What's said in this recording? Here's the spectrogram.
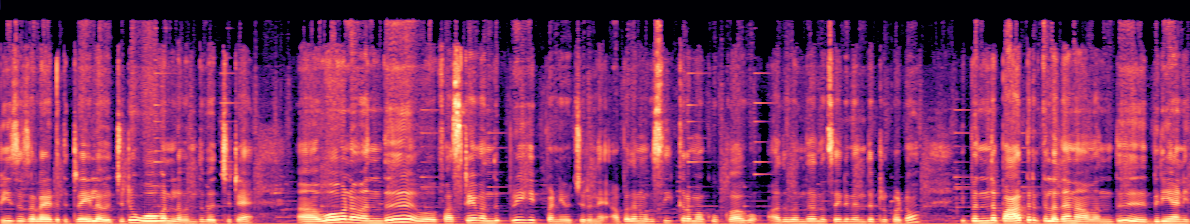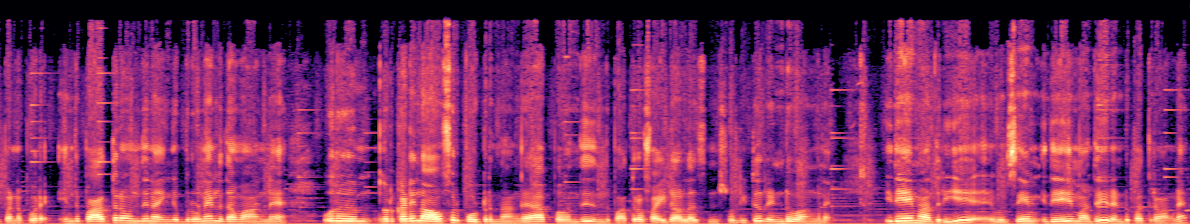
பீசஸ் எல்லாம் எடுத்து ட்ரெயில் வச்சுட்டு ஓவனில் வந்து வச்சுட்டேன். ஓவனை வந்து ஃபஸ்ட்டே வந்து ப்ரீ ஹீட் பண்ணி வச்சுருந்தேன். அப்போ தான் நமக்கு சீக்கிரமாக குக் ஆகும். அது வந்து அந்த சைடு வெந்துட்டுருக்கட்டும் இப்போ இந்த பாத்திரத்தில் தான் நான் வந்து பிரியாணி பண்ண போகிறேன் இந்த பாத்திரம் வந்து நான் இங்கே புருனேல தான் வாங்கினேன். ஒரு ஒரு கடையில் ஆஃபர் போட்டிருந்தாங்க. அப்போ வந்து இந்த பாத்திரம் ஃபைவ் டாலர்ஸ்னு சொல்லிட்டு ரெண்டு வாங்கினேன். இதே மாதிரியே சேம் இதே மாதிரி ரெண்டு பத்திரம் வாங்கினேன்.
